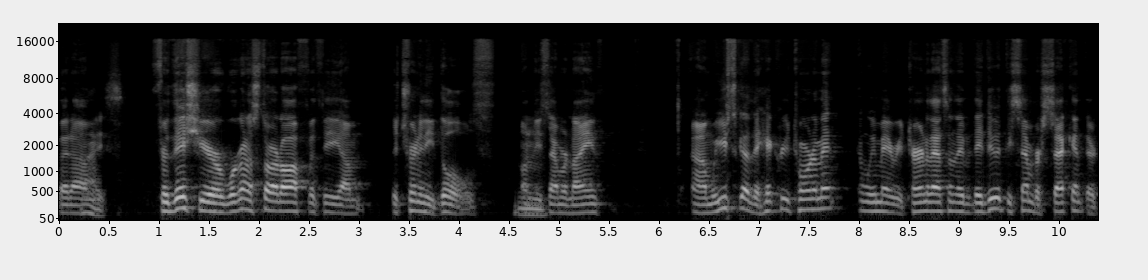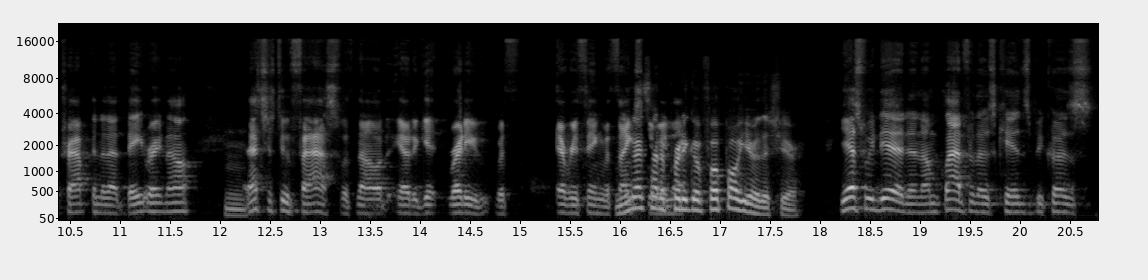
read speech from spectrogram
but um, nice. for this year we're going to start off with the um, the trinity duels on Mm. december 9th um, we used to go to the hickory tournament and we may return to that someday but they do it december 2nd they're trapped into that date right now Mm. that's just too fast with now, you know, to get ready with everything with Thanksgiving. You guys had a pretty good football year this year. Yes, we did, and I'm glad for those kids because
